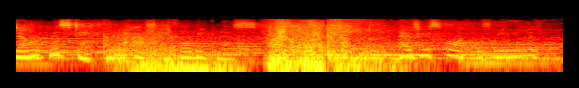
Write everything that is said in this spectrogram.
Don't mistake compassion for weakness. Petty squabbles mean little.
